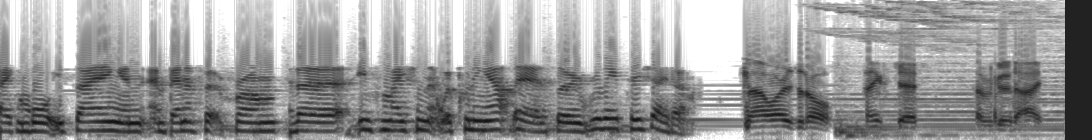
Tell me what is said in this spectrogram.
take on board what you're saying and, and benefit from the information that we're putting out there. So, really appreciate it. No worries at all. Thanks, Jed. Have a good day.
